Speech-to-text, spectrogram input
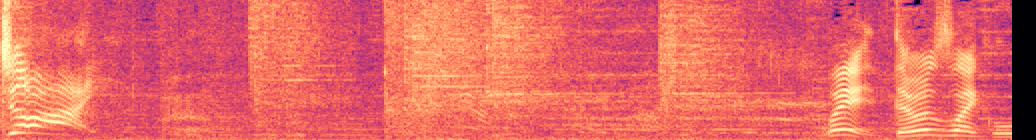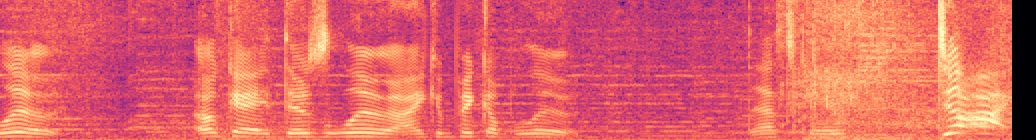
Die! Wait, there was like loot. Okay, there's loot. I can pick up loot. That's cool. Die!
